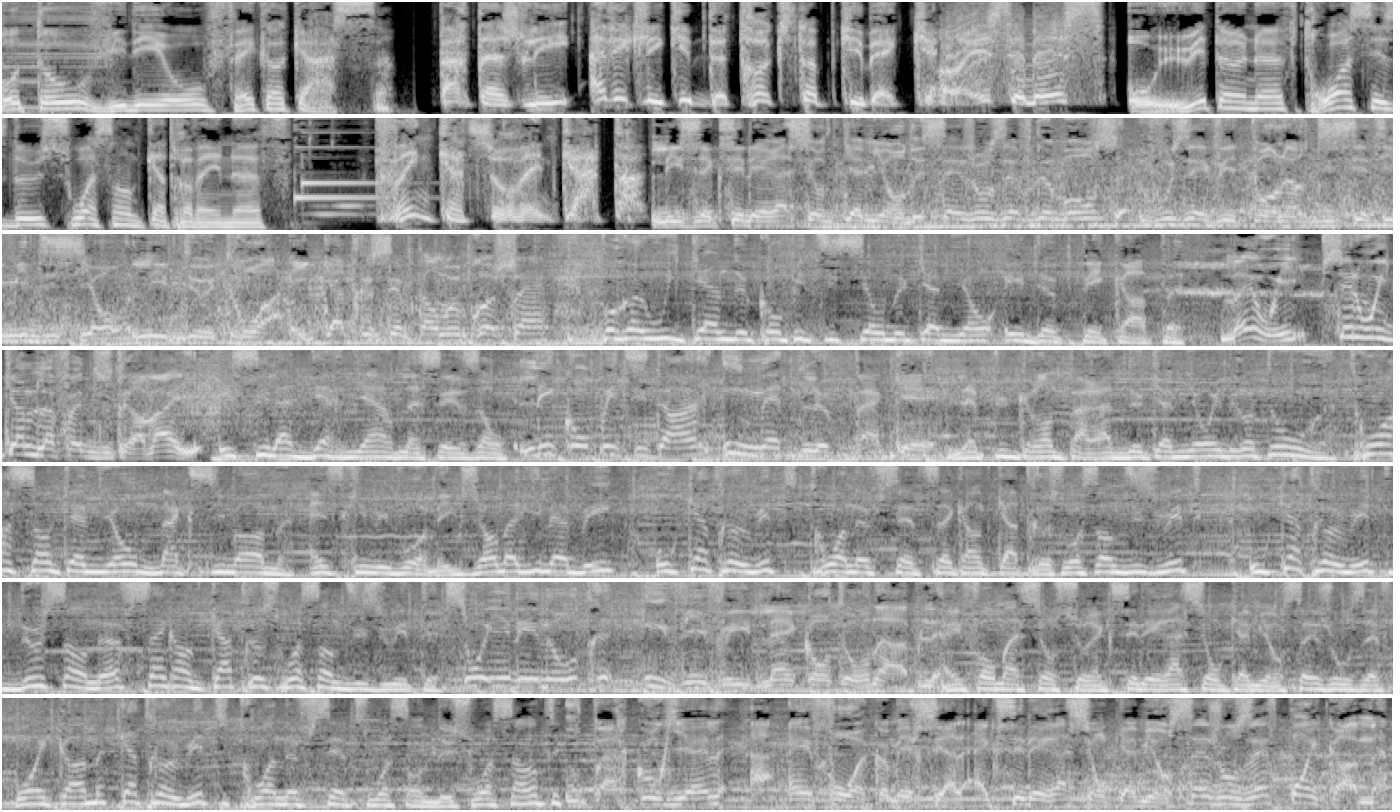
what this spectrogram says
Photos, vidéos, faits cocasse. Partage-les avec l'équipe de Truck Stop Québec. En SMS au 819-362-6089. 24 sur 24. Les accélérations de camions de Saint-Joseph-de-Beauce vous invitent pour leur 17e édition les 2, 3 et 4 septembre prochains pour un week-end de compétition de camions et de pick-up. Ben oui, c'est le week-end de la fête du travail. Et c'est la dernière de la saison. Les compétiteurs y mettent le paquet. La plus grande parade de camions est de retour. 300 camions maximum. Inscrivez-vous avec Jean-Marie Labbé au 88 397 54 78 ou 88 209 54 78. Soyez des nôtres et vivez l'incontournable. Informations sur accélérationcamionsaintjoseph.com 88 397 62 60 ou par courriel à info à commercial accélérationcamionsaintjoseph.com.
